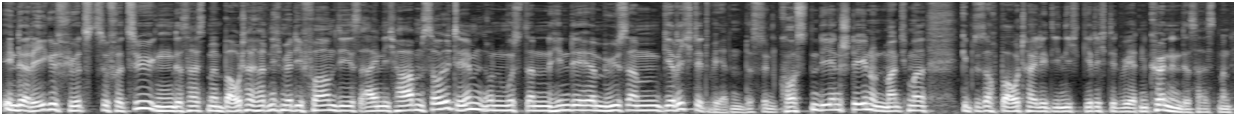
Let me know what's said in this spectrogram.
In der Regel führt es zu Verzügen. Das heißt, mein Bauteil hat nicht mehr die Form, die es eigentlich haben sollte und muss dann hinterher mühsam gerichtet werden. Das sind Kosten, die entstehen und manchmal gibt es auch Bauteile, die nicht gerichtet werden können. Das heißt, man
